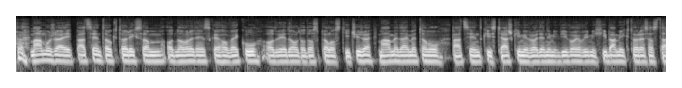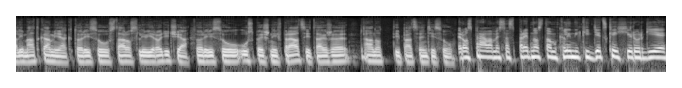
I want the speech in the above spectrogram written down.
Mám už aj pacientov, ktorých som od novorodenského veku odviedol do dospelosti. Čiže máme, dajme tomu, pacientky s ťažkými vrodenými vývojovými chybami, ktoré sa stali matkami a ktorí sú starostliví rodičia, ktorí sú úspešní v práci. Takže áno, tí pacienti sú. Rozprávame sa s prednostom kliniky detskej chirurgie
